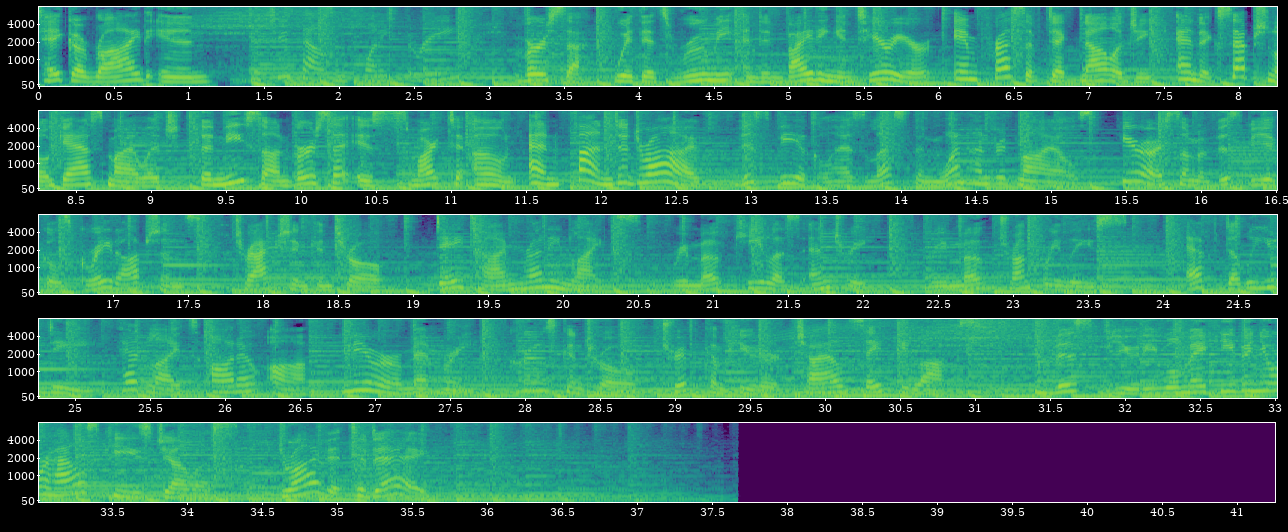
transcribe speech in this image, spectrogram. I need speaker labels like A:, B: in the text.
A: Take a ride in the 2023 Versa. With its roomy and inviting interior, impressive technology, and exceptional gas mileage, the Nissan Versa is smart to own and fun to drive. This vehicle has less than 100 miles. Here are some of this vehicle's great options. Traction control, daytime running lights, remote keyless entry, remote trunk release, FWD, headlights auto off, mirror memory, cruise control, trip computer, child safety locks. This beauty will make even your house keys jealous. Drive it today.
